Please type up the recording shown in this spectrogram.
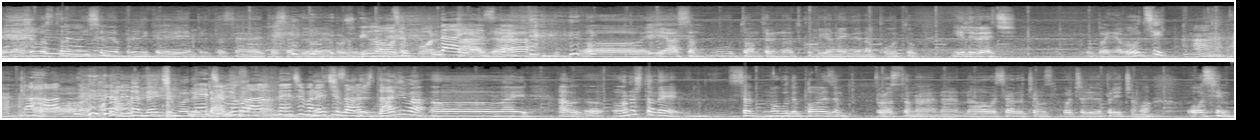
Ja, nažalost, to nisam imao prilike da vidim, pretpostavljam da je to sad bilo nebo živo. Bilo ovde pored. Da, Pa jeste. da, o, ja sam u tom trenutku bio negde na putu, ili već u Banja Luci. Aha. O, nećemo o Nećemo detaljima. za- nećemo reći nećemo o zašto. detaljima, ovaj, ali ono što me sad mogu da povezam prosto na, na, na ovo sad o čemu smo počeli da pričamo, osim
